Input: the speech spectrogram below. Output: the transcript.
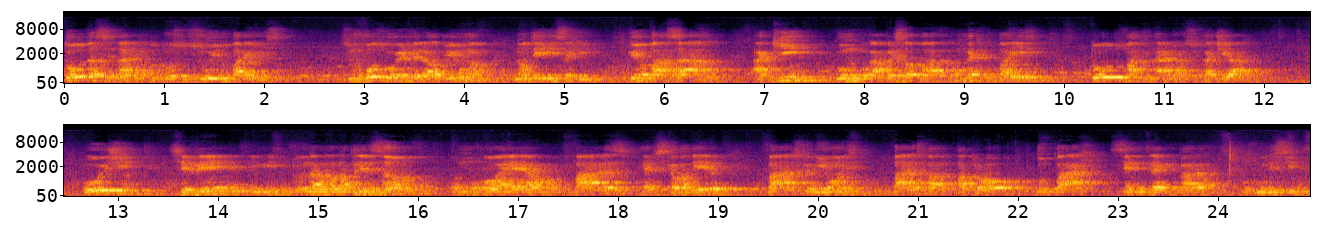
toda a cidade do Mato Grosso do Sul e do país. Se não fosse o governo federal de uma, não teria isso aqui. Porque no passado, aqui, como a pressão como o resto do país, todos os maquinários estavam sucateados. Hoje, você vê na, na televisão um, é, várias redes escavadeiras, vários caminhões, vários patrol do PAC sendo entregue para os municípios.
